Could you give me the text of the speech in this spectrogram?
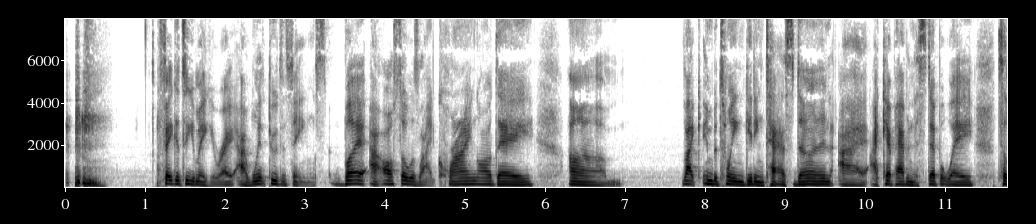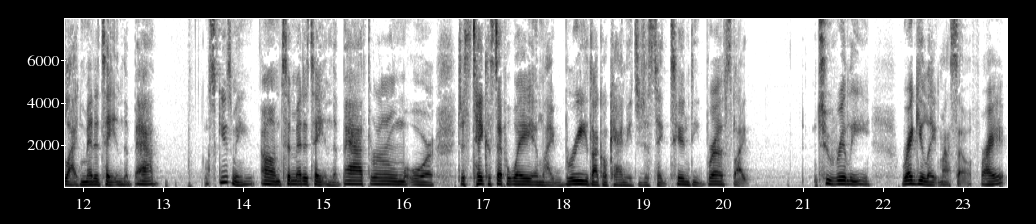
fake it till you make it, right? I went through the things, but I also was like crying all day. Um, like in between getting tasks done, I, I kept having to step away to like meditate in the bath excuse me, um, to meditate in the bathroom or just take a step away and like breathe, like, okay, I need to just take 10 deep breaths, like to really regulate myself, right?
